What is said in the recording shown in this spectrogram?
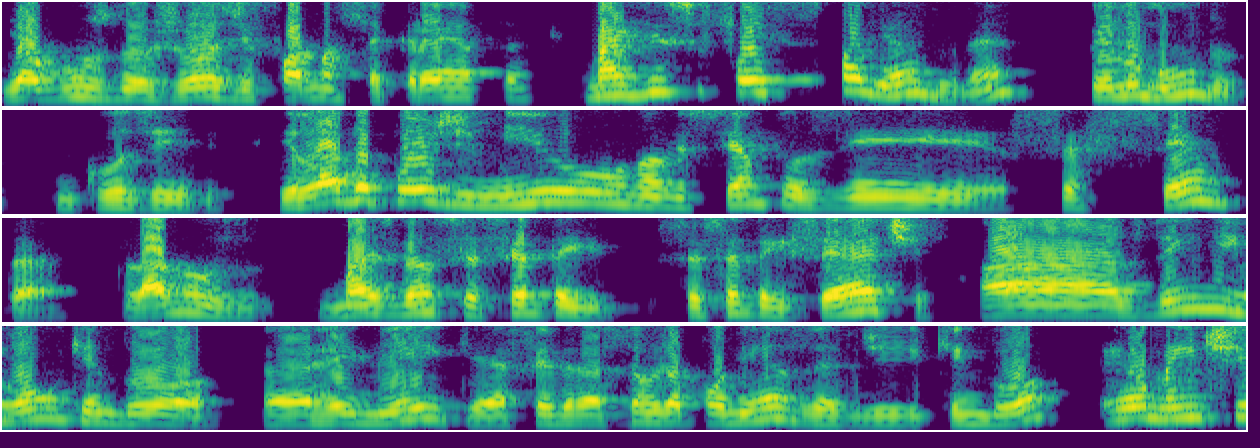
e alguns dojos de forma secreta, mas isso foi se espalhando, né? Pelo mundo, inclusive. E lá depois de 1960, lá nos mais ou menos 60, 67, a Zen Nihon Kendo uh, Heimei, que é a Federação Japonesa de Kendo, realmente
